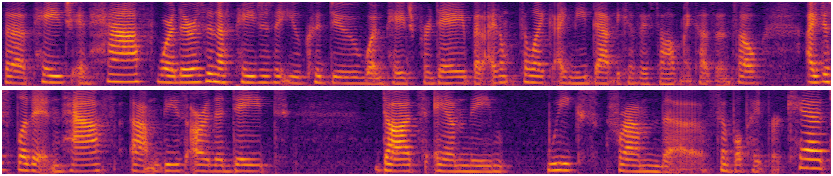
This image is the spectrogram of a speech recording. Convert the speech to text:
the page in half where there's enough pages that you could do one page per day, but I don't feel like I need that because I still have my cousin. So I just split it in half. Um, these are the date dots and the weeks from the Simple Paper kit.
